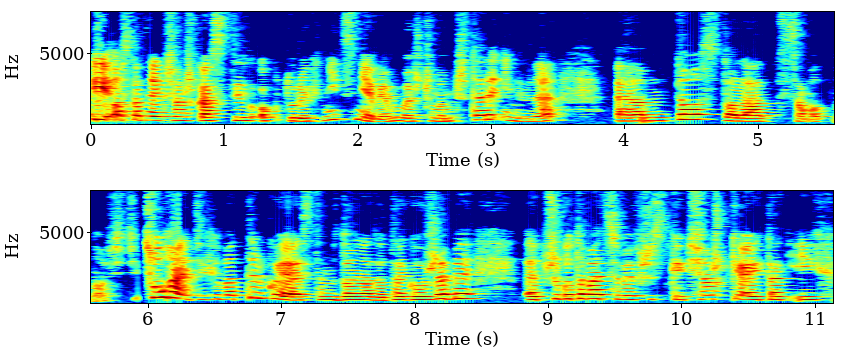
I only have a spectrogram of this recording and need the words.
I ostatnia książka z tych, o których nic nie wiem, bo jeszcze mam cztery inne, to 100 lat samotności. Słuchajcie, chyba tylko ja jestem zdolna do tego, żeby e, przygotować sobie wszystkie książki, a i tak ich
